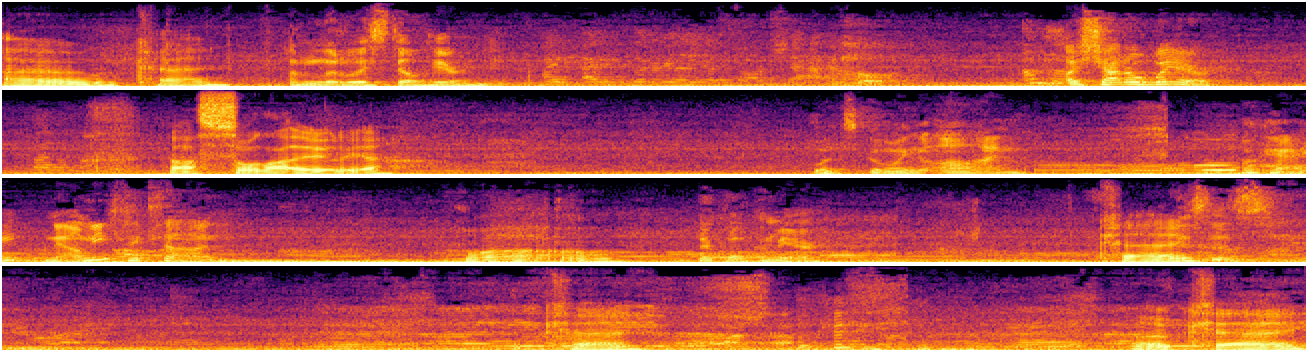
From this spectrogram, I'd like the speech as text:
Oh, okay. I'm literally still hearing it. I, I literally just saw a shadow. A shadow where? I saw that earlier. What's going on? Okay, now music's on. Whoa. Nicole, come here. Okay. This is. Okay. Okay.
